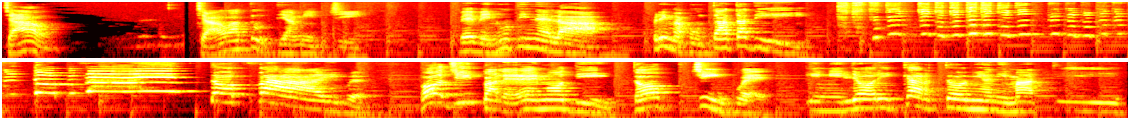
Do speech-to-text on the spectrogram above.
Ciao! Ciao a tutti amici! Benvenuti nella prima puntata di Top 5! Oggi parleremo di Top 5 i migliori cartoni animati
